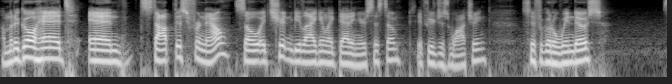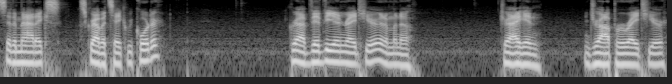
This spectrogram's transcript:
I'm going to go ahead and stop this for now. So it shouldn't be lagging like that in your system if you're just watching. So if we go to Windows, Cinematics, let's grab a take recorder. Grab Vivian right here, and I'm going to drag and drop her right here.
